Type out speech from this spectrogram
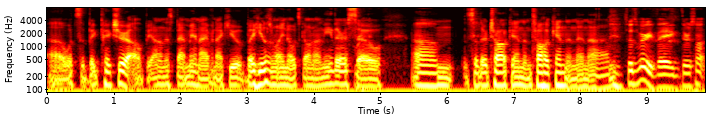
uh, what's the big picture? I'll be honest, Batman. I have an IQ, but he doesn't really know what's going on either. So, um, so they're talking and talking, and then um, So it's very vague. There's not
